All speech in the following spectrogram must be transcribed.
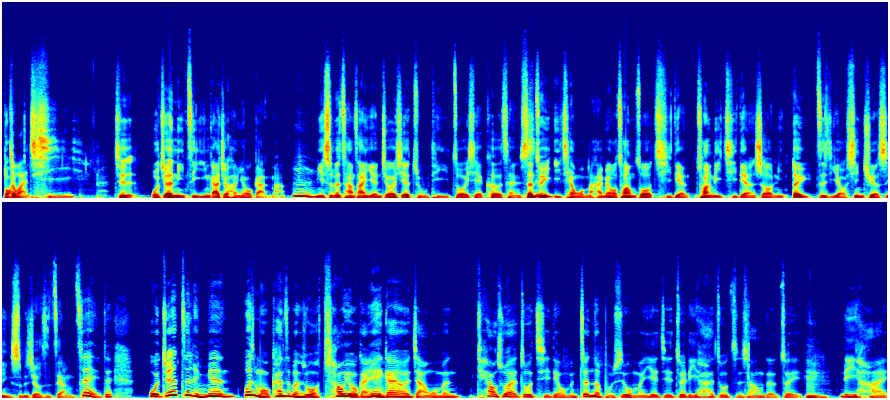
短期。短期其实我觉得你自己应该就很有感嘛。嗯，你是不是常常研究一些主题，做一些课程，甚至于以前我们还没有创作起点、创立起点的时候，你对自己有兴趣的事情，是不是就是这样子？对对。我觉得这里面为什么我看这本书我超有感？因为你刚才有讲，我们跳出来做起点，我们真的不是我们业界最厉害做智商的，最厉害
